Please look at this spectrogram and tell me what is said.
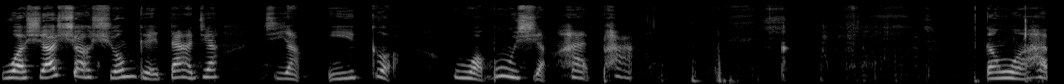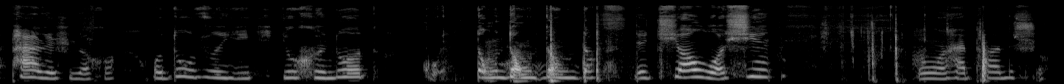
我小小熊给大家讲一个，我不想害怕。当我害怕的时候，我肚子里有很多的鬼，咚咚咚咚的敲我心。当我害怕的时候，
